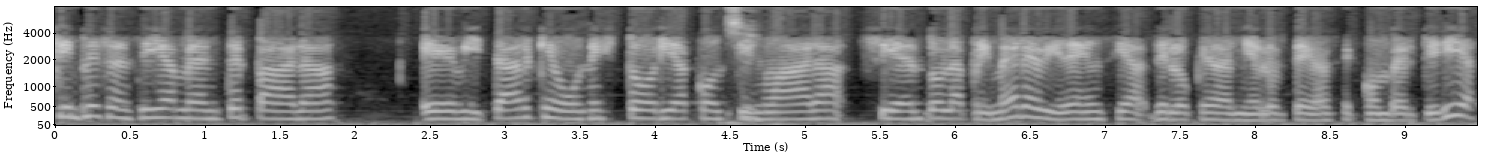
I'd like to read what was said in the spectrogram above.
simple y sencillamente para evitar que una historia continuara siendo la primera evidencia de lo que Daniel Ortega se convertiría.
